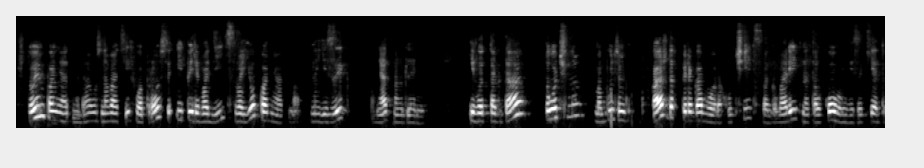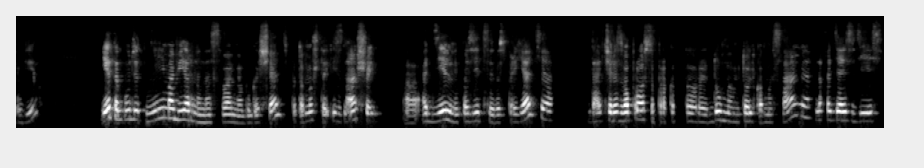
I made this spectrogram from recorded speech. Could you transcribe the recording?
что им понятно, да, узнавать их вопросы и переводить свое понятно на язык, понятного для них. И вот тогда точно мы будем в каждых переговорах учиться говорить на толковом языке других, и это будет неимоверно нас с вами обогащать, потому что из нашей а, отдельной позиции восприятия да, через вопросы, про которые думаем только мы сами, находясь здесь,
